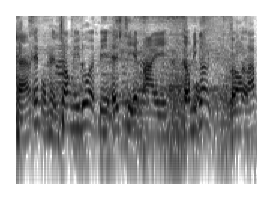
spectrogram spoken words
แถมเอ๊ะผมเห็นช่องนี้ด้วยมี HDMI ตรงนี้ก็รองรับ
